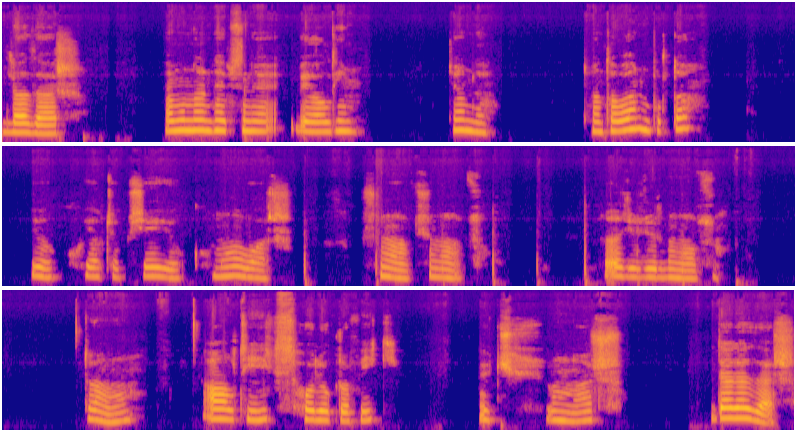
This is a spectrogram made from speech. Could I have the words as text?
Lazer. Ben bunların hepsini bir alayım. Diyeceğim de. Çanta var mı burada? Yok. Yapacak bir şey yok. Ama var. Şunu at, şunu at. Sadece dürbün olsun. Tamam. 6x holografik. 3 bunlar. Bir de lazer.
